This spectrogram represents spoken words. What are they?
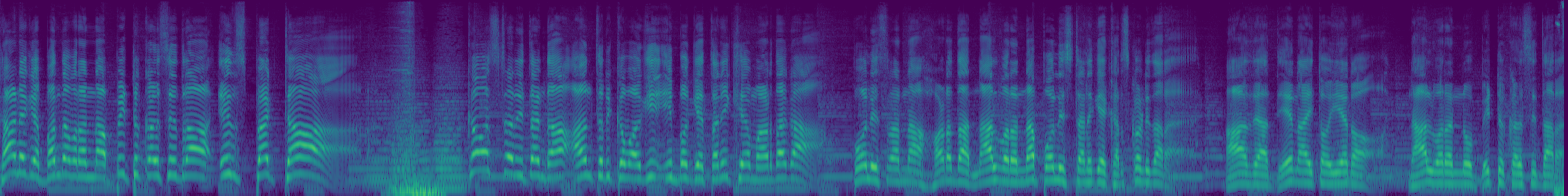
ಠಾಣೆಗೆ ಬಂದವರನ್ನ ಬಿಟ್ಟು ಕಳಿಸಿದ್ರ ಇನ್ಸ್ಪೆಕ್ಟರ್? ಕವಸ್ಟರಿ ತಂಡ ಆಂತರಿಕವಾಗಿ ಈ ಬಗ್ಗೆ ತನಿಖೆ ಮಾಡಿದಾಗ ಪೊಲೀಸರನ್ನ ಹೊಡೆದ ನಾಲ್ವರನ್ನ ಪೊಲೀಸ್ ಠಾಣೆಗೆ ಕರೆಸ್ಕೊಂಡಿದ್ದಾರೆ. ಆದ್ರೆ ಅದೇನಾಯ್ತೋ ಏನೋ, ನಾಲ್ವರನ್ನು ಬಿಟ್ಟು ಕಳಿಸಿದ್ದಾರೆ.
